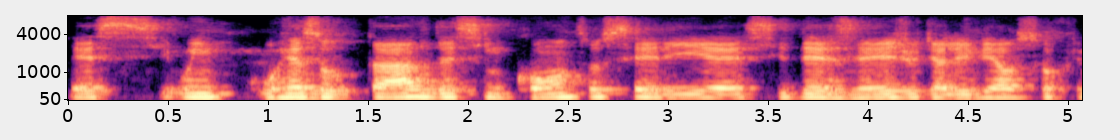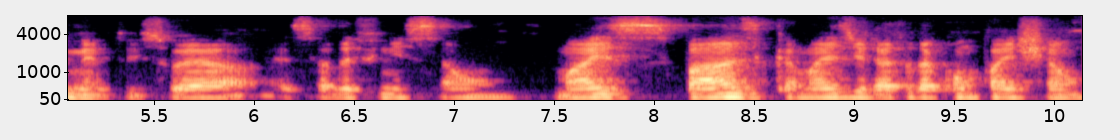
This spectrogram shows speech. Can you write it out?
esse o, o resultado desse encontro seria esse desejo de aliviar o sofrimento. Isso é a, essa é a definição mais básica, mais direta da compaixão.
